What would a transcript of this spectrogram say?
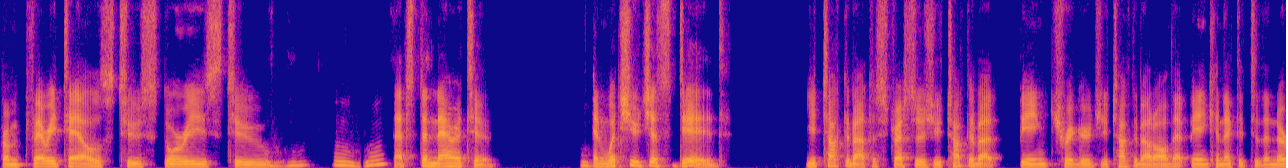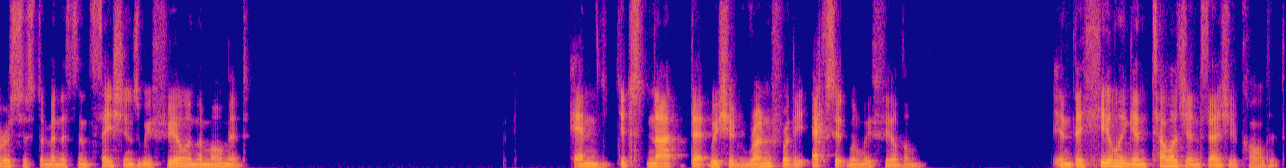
from fairy tales to stories to mm-hmm. Mm-hmm. that's the narrative and what you just did, you talked about the stressors, you talked about being triggered, you talked about all that being connected to the nervous system and the sensations we feel in the moment. And it's not that we should run for the exit when we feel them. In the healing intelligence, as you called it,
